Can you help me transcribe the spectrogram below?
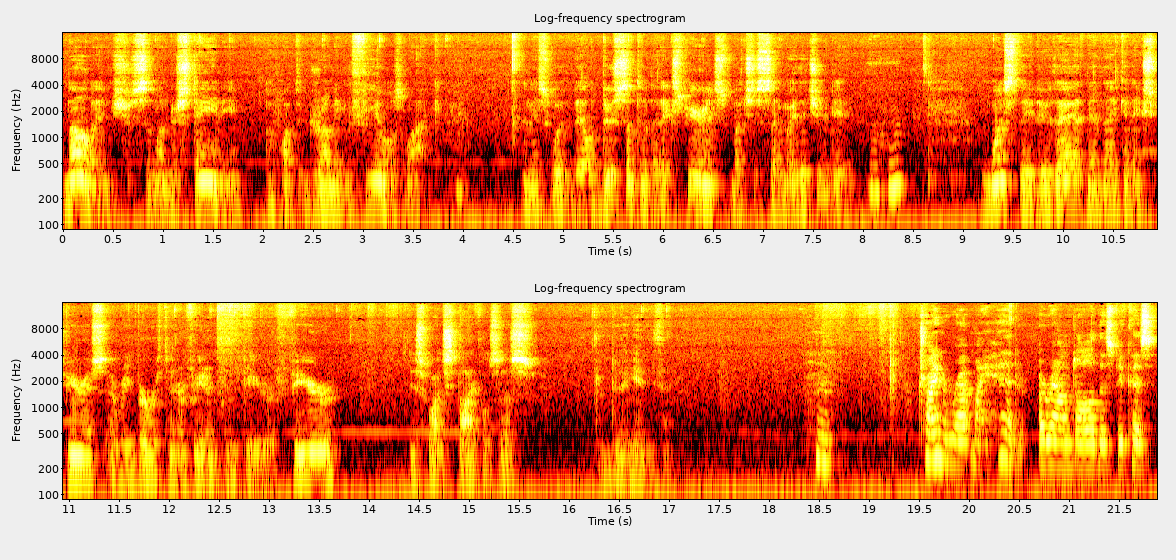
knowledge, some understanding of what the drumming feels like. And it's what they'll do something that experience much the same way that you did. Mm-hmm. Once they do that, then they can experience a rebirth and a freedom from fear. Fear is what stifles us from doing anything. Hmm. Trying to wrap my head around all of this because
